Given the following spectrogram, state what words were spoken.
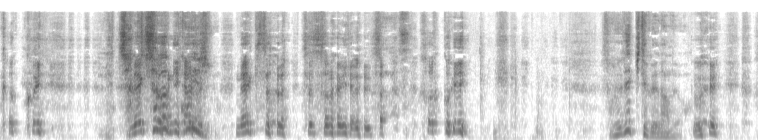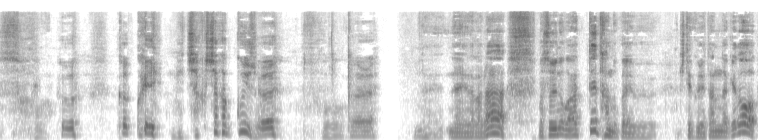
かっこいい。めちゃくちゃかっこいいでしょ泣きそうだ。ちょっと涙が出た。かっこいい。それで来てくれたのよそううんかっこいい。めちゃくちゃかっこいいでしうんょそうあれ。ねねだから、まあ、そういうのがあって単独ライブ来てくれたんだけど、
